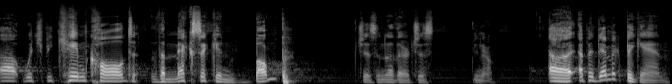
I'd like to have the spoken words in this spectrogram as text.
uh, which became called the Mexican bump, which is another just, you know, uh, epidemic began,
